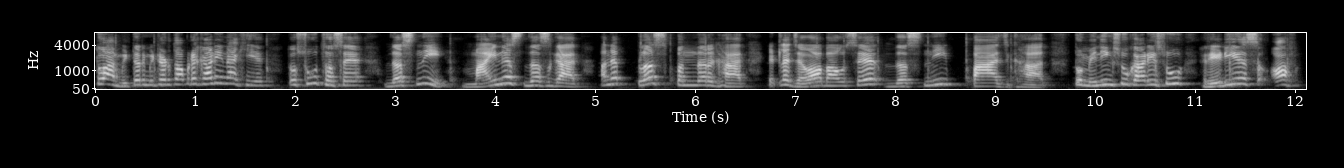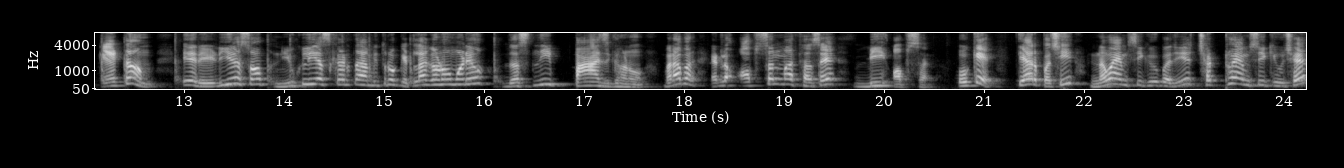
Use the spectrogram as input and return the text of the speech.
તો આ મીટર મીટર તો આપણે કાઢી નાખીએ. તો શું થશે? દસની માઇનસ દસ ઘાત અને પ્લસ પંદર ઘાત, એટલે જવાબ આવશે દસની પાંચ ઘાત. તો મિનિંગ શું કાઢીશું? રેડિયસ ઓફ એટમ એ રેડિયસ ઓફ ન્યુક્લિયસ કરતા મિત્રો કેટલા ગણો મળ્યો? દસની પાંચ ગણો. બરાબર? એટલે ઓપ્શનમાં થશે બી ઓપ્શન. ઓકે, ત્યાર પછી નવા એમસીક્યુ પર જઈએ. છઠ્ઠો એમસીક્યુ છે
